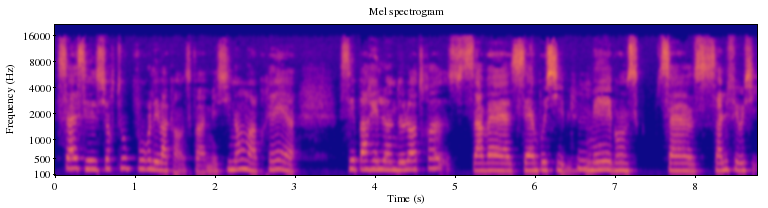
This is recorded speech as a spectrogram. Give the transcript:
Ça c'est surtout pour les vacances, quoi. Mais sinon après, euh, séparer l'un de l'autre, ça va, c'est impossible. Mm. Mais bon, ça, ça le fait aussi.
